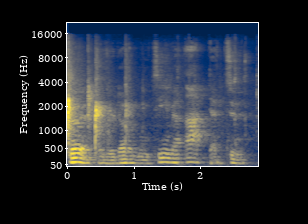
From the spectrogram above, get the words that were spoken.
Good. And you're doing a team ah, at Octa too.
